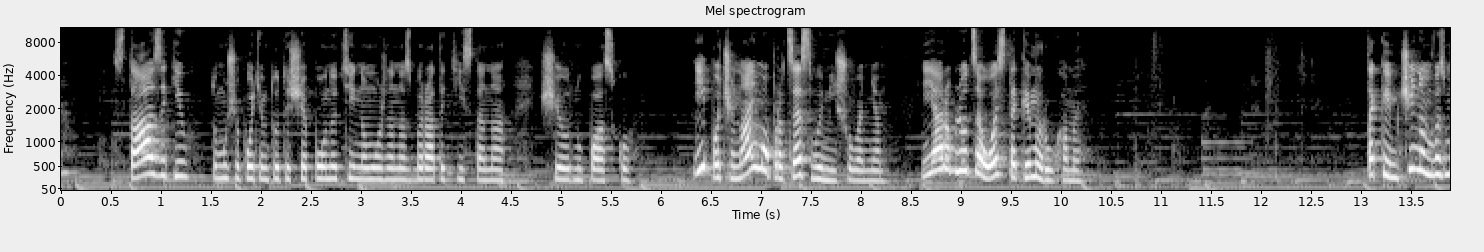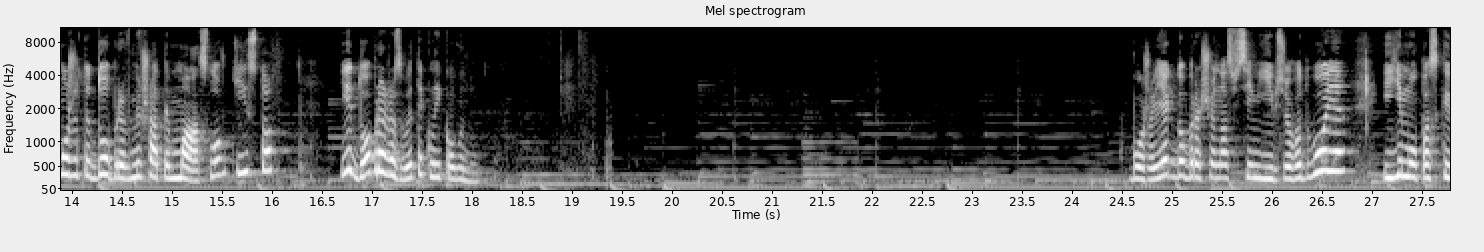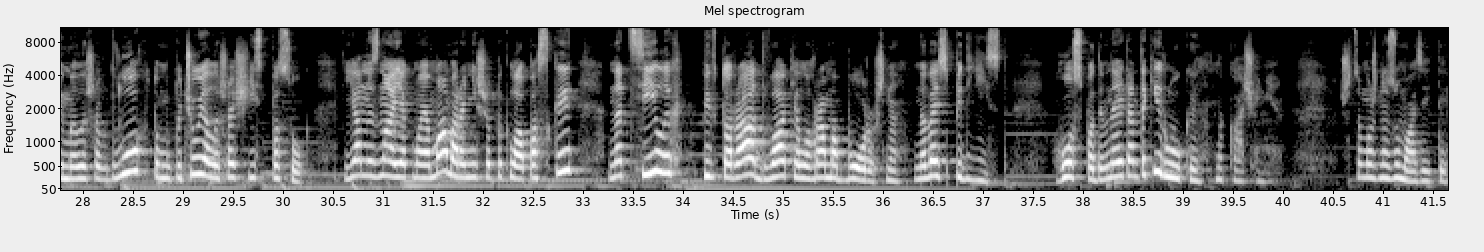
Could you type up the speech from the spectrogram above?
з тазиків, тому що потім тут ще повноцінно можна назбирати тіста на ще одну паску. І починаємо процес вимішування. І я роблю це ось такими рухами. Таким чином ви зможете добре вмішати масло в тісто і добре розвити клейковину. Боже, як добре, що нас в сім'ї всього двоє, і їмо паски ми лише вдвох, тому печу я лише 6 пасок. Я не знаю, як моя мама раніше пекла паски на цілих півтора-два кілограма борошна на весь під'їзд. Господи, в неї там такі руки накачані, що це можна з ума зійти.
